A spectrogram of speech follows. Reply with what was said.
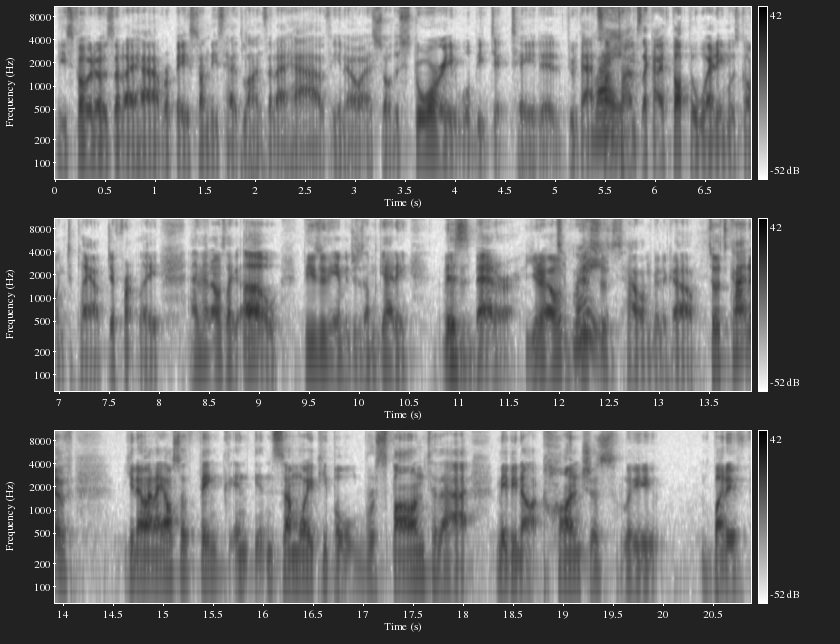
these photos that I have or based on these headlines that I have, you know, and so the story will be dictated through that. Right. Sometimes like I thought the wedding was going to play out differently and then I was like, "Oh, these are the images I'm getting. This is better." You know, Right. this is how I'm going to go. So it's kind of you know, and I also think in, in some way people respond to that, maybe not consciously, but if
